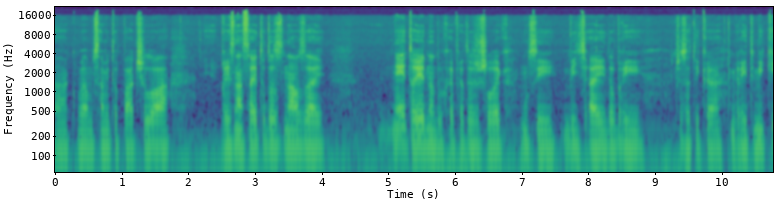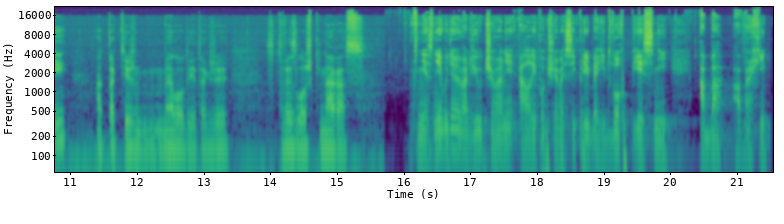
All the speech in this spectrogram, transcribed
a veľmi sa mi to páčilo a priznám sa, je to dosť naozaj nie je to jednoduché, pretože človek musí byť aj dobrý, čo sa týka rytmiky a taktiež melódie, takže dve zložky naraz. Dnes nebudeme mať vyučovanie, ale vypočujeme si príbehy dvoch piesní Aba a Vrchy.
